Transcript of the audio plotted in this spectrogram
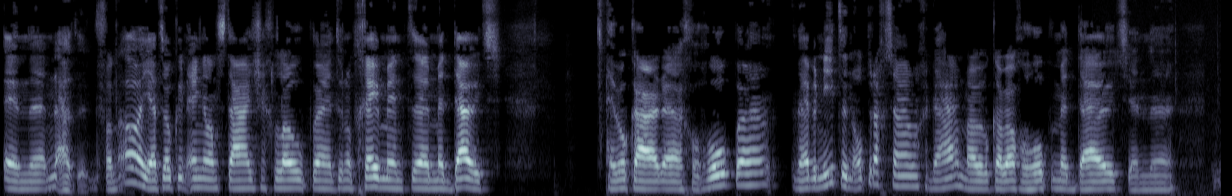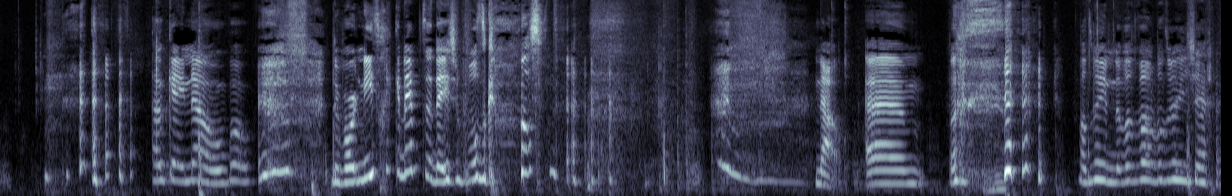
En eh, nou, van, oh, je hebt ook in Engeland stage gelopen. En toen op een gegeven moment met Duits hebben we elkaar eh, geholpen. We hebben niet een opdracht samen gedaan, maar we hebben elkaar wel geholpen met Duits. En Oké, nou, wow. Er wordt niet geknipt in deze podcast. Nou, ehm wat, wil je, wat, wat, wat wil je zeggen?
